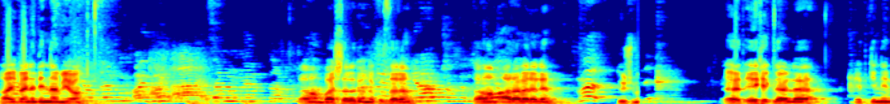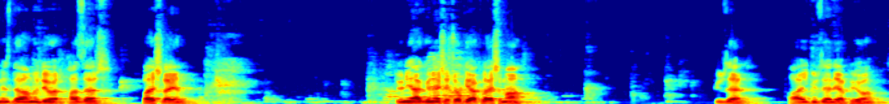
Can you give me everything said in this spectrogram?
Ay beni dinlemiyor. Tamam başlara döndü kızların. Tamam ara verelim. Düşme. Evet erkeklerle etkinliğimiz devam ediyor. Hazır. Başlayın. Dünya güneşe çok yaklaşma. Güzel. Ay güzel yapıyor.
